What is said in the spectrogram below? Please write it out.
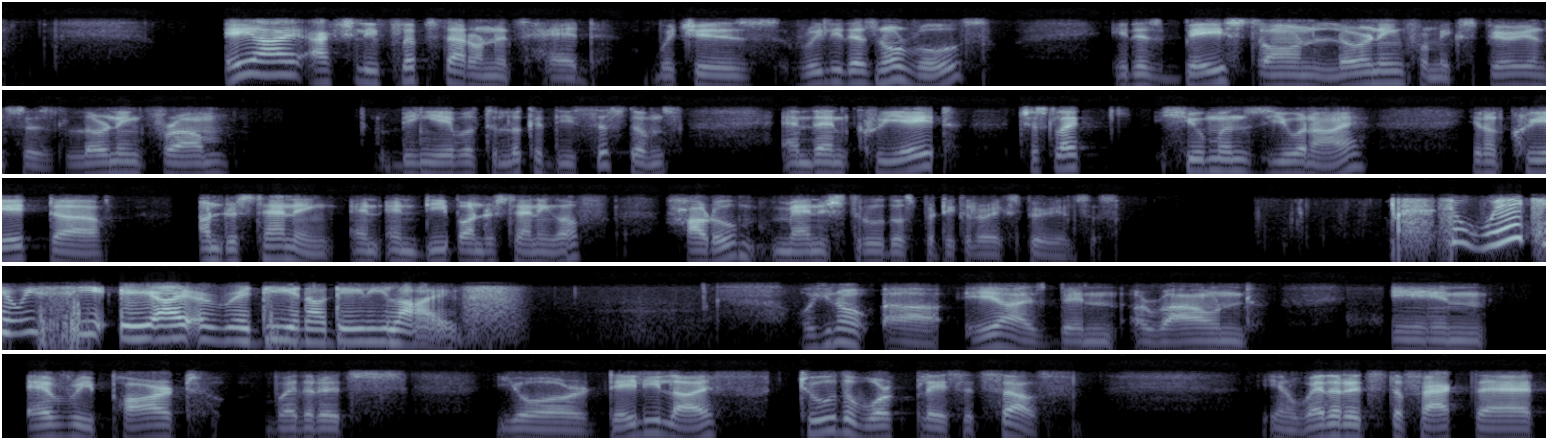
AI actually flips that on its head, which is really there's no rules. It is based on learning from experiences, learning from being able to look at these systems and then create, just like humans, you and I, you know, create uh, understanding and, and deep understanding of how to manage through those particular experiences. Where can we see AI already in our daily lives? Well, you know, uh, AI has been around in every part, whether it's your daily life to the workplace itself. You know, whether it's the fact that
